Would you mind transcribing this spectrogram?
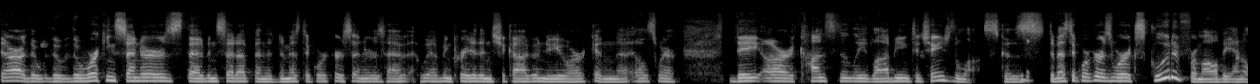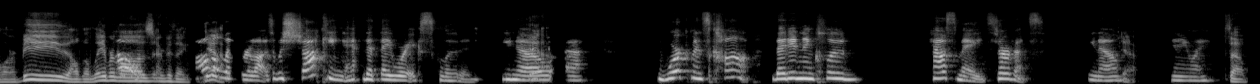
there are the, the, the working centers that have been set up and the domestic worker centers have who have been created in Chicago, New York, and uh, elsewhere. They are constantly lobbying to change the laws because yeah. domestic workers were excluded from all the NLRB, all the labor oh, laws, everything. All yeah. the labor laws. It was shocking that they were excluded. You know, yeah. uh, workman's comp. They didn't include housemaids, servants. You know. Yeah anyway so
